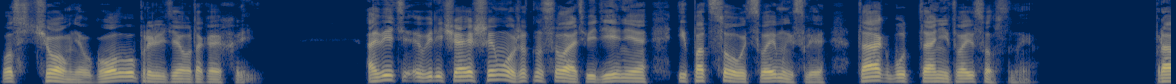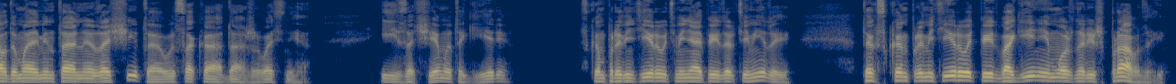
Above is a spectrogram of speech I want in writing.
Вот с чего мне в голову прилетела такая хрень. А ведь величайший может насылать видения и подсовывать свои мысли, так, будто они твои собственные. Правда, моя ментальная защита высока даже во сне. И зачем это Гере? Скомпрометировать меня перед Артемидой? Так скомпрометировать перед богиней можно лишь правдой.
